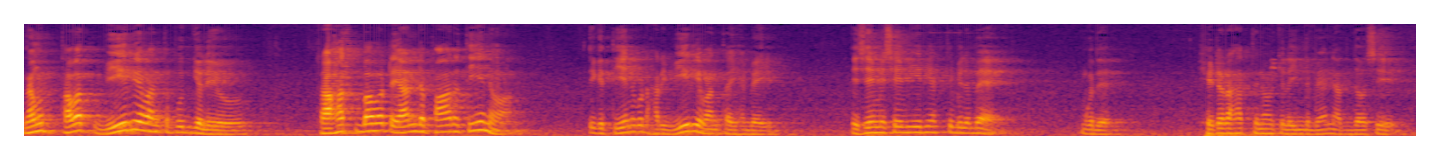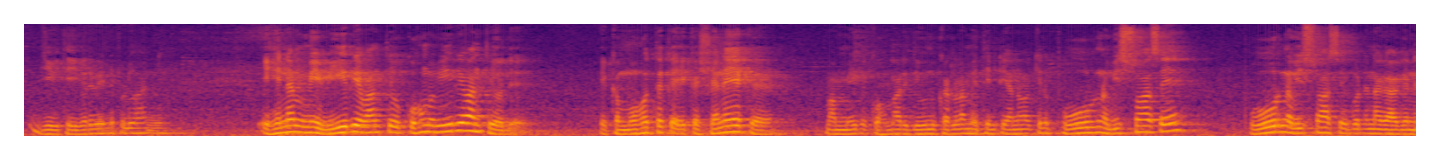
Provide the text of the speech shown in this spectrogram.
නමුත් තවත් වීරියවන්ත පුද්ගලයෝ රහත් බවට යන්න පාර තියෙනවා. ඒක තියෙනකොට හරි වීරියවන්තයි හැබැයි. එසේ මෙසේ වීරියක් තිබිලා බෑ. මොකද හෙට රහත් වෙනවා කියලා ඉන්න බෑනේ අද දවසේ ජීවිතේ ඉවර වෙන්න පුළුවන් එහෙනම් මේ වීරියවන්තයෝ කොහොම වීරියවන්තයෝද? එක මොහොතක එක ෂණයක මම මේක කොහොම හරි දිනු කරලා මෙතෙන්ට යනවා කියන පූර්ණ විශ්වාසය පූර්ණ විශ්වාසය ගොඩනගාගෙන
